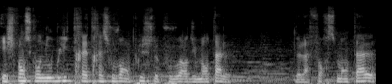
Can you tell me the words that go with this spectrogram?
Et je pense qu'on oublie très très souvent en plus le pouvoir du mental, de la force mentale.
